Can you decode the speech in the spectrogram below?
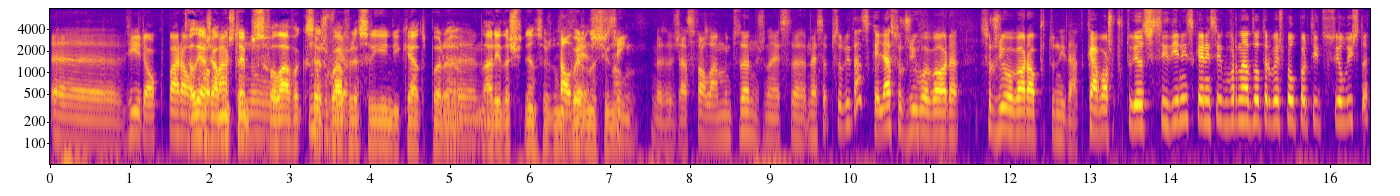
uh, vir a ocupar alguma Aliás, há muito tempo no, se falava que Sérgio Ávila seria indicado para uh, a área das finanças de um talvez, governo nacional. Sim, já se fala há muitos anos nessa, nessa possibilidade. Se calhar surgiu agora, surgiu agora a oportunidade. Cabe aos portugueses decidirem se querem ser governados outra vez pelo Partido Socialista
